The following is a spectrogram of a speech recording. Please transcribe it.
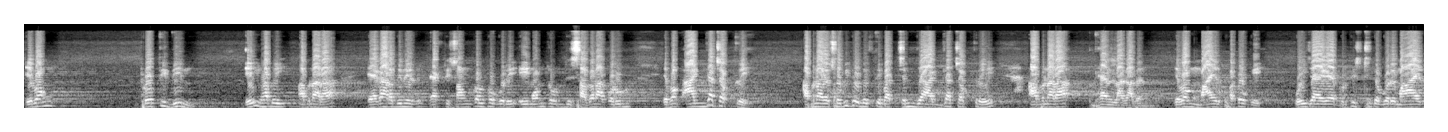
এবং প্রতিদিন এইভাবেই আপনারা এগারো দিনের একটি সংকল্প করে এই মন্ত্রটি সাধনা করুন এবং আজ্ঞা চক্রে আপনারা ছবিতেও দেখতে পাচ্ছেন যে আজ্ঞা চক্রে আপনারা ধ্যান লাগাবেন এবং মায়ের ফটোকে ওই জায়গায় প্রতিষ্ঠিত করে মায়ের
